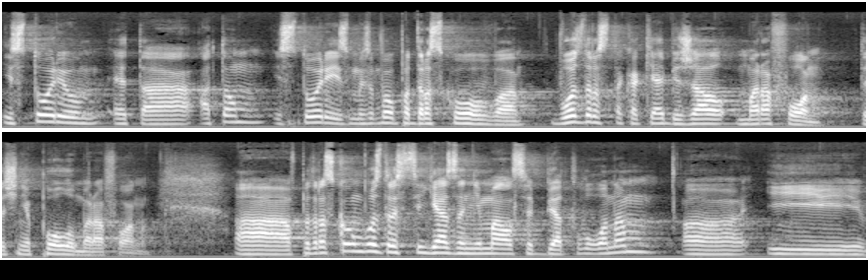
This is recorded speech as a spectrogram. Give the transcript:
историю. Это о том, история из моего подросткового возраста, как я бежал марафон, точнее полумарафон. А, в подростковом возрасте я занимался биатлоном, а, и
